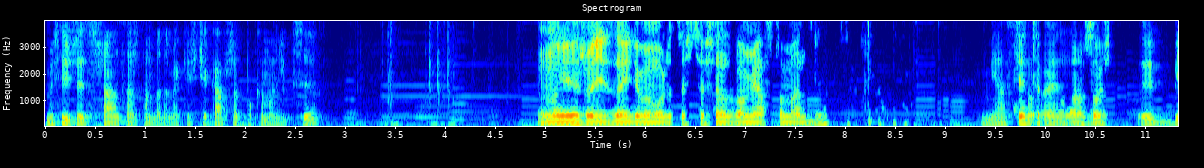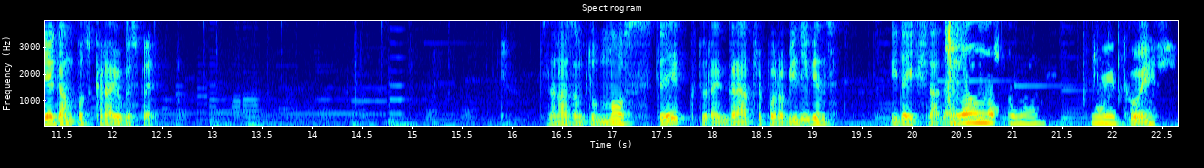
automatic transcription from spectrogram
Myślisz, że jest szansa, że tam będą jakieś ciekawsze Pokemoniksy? No jeżeli znajdziemy może coś, co się nazywa miasto Mendu. Miasto Gdzie ty N. polazłeś? Y, Biegam po skraju wyspy. Znalazłem tu mosty, które gracze porobili, więc idę ich śladem. No, można mi pójść.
